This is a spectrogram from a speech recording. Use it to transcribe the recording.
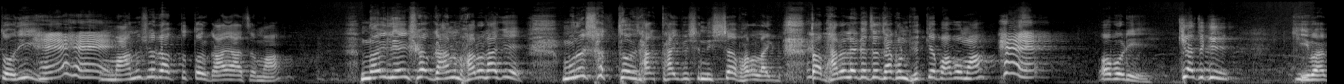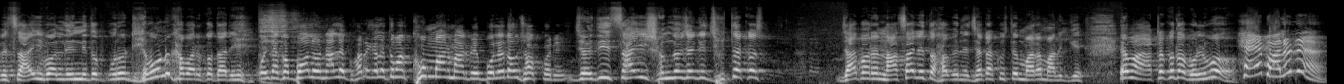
তরি। হ্যাঁ হ্যাঁ। মানুষের রক্ত তোর গায়ে আছে মা। নইলে এইসব গান ভালো লাগে মনুষ্যত্ব থাক- থাকবে সে নিশ্চয় ভালো লাগবে। তা ভালো লেগেছে যখন ভিক্ষে পাবো মা। হ্যাঁ। ও বড়ি কি আছে কি? কীভাবে চাই বললেননি তো পুরো ঢেবন খাবার কথা রে। ওই দেখো বলো নালে ঘরে গেলে তোমার খুব মার মারবে বলে দাও ঝপ করে। যদি চাই সঙ্গে সঙ্গে ঝুঁতে যা পারে না চাইলে তো হবে না যেটা খুঁজতে মারা মারি গে। এমা একটা কথা বলব? হ্যাঁ বলো না।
